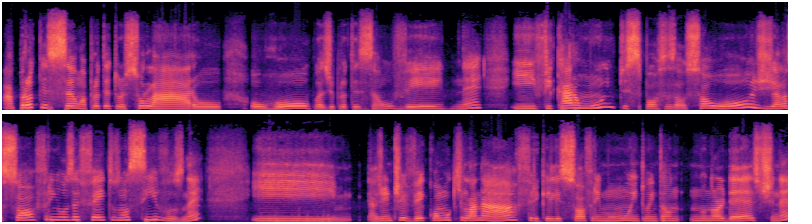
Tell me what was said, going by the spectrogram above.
à proteção, a protetor solar ou, ou roupas de proteção UV, né, e ficaram muito expostas ao sol, hoje elas sofrem os efeitos nocivos, né, e a gente vê como que lá na África eles sofrem muito, então no Nordeste, né?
